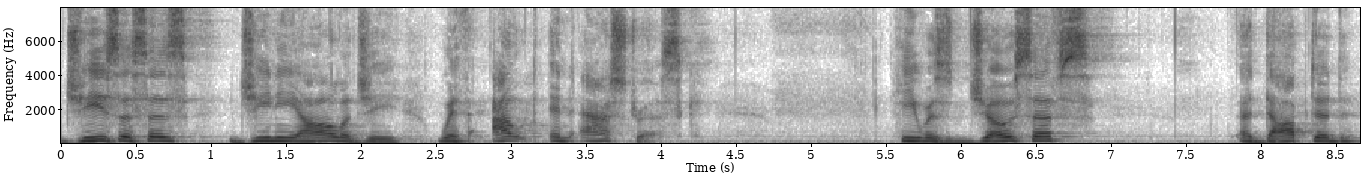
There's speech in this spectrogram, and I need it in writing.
Jesus' genealogy without an asterisk. He was Joseph's adopted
